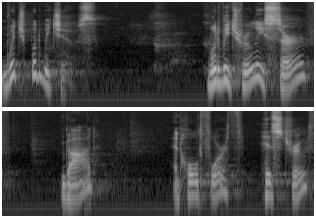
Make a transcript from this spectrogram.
Which would we choose? Would we truly serve God and hold forth His truth?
